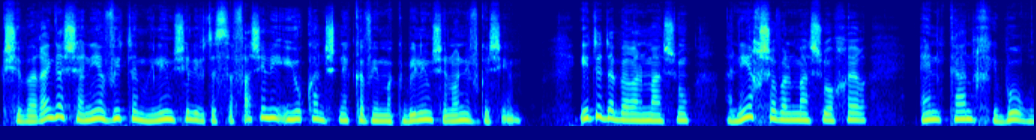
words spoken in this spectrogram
כשברגע שאני אביא את המילים שלי ואת השפה שלי, יהיו כאן שני קווים מקבילים שלא נפגשים. היא תדבר על משהו, אני אחשוב על משהו אחר, אין כאן חיבור.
